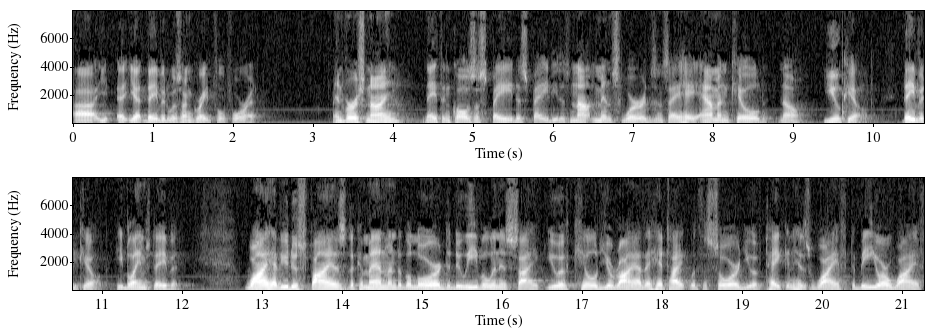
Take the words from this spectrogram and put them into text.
uh, yet David was ungrateful for it. In verse 9, Nathan calls a spade a spade. He does not mince words and say, hey, Ammon killed. No, you killed. David killed. He blames David. Why have you despised the commandment of the Lord to do evil in his sight? You have killed Uriah the Hittite with the sword. You have taken his wife to be your wife,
